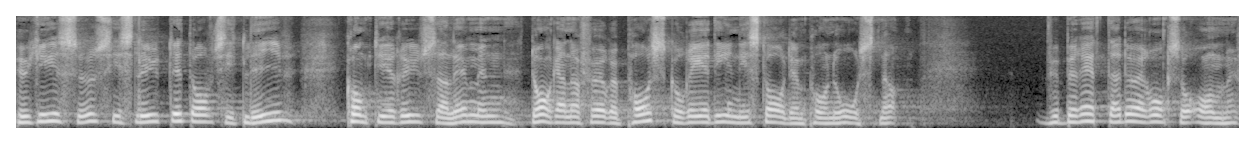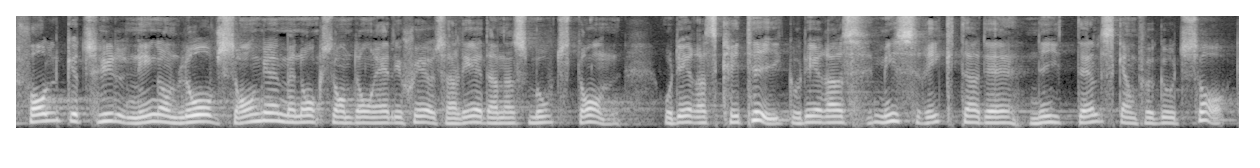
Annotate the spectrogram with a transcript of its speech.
hur Jesus i slutet av sitt liv kom till Jerusalem dagarna före påsk och red in i staden på en åsna. Vi berättar där också om folkets hyllning, om lovsången men också om de religiösa ledarnas motstånd och deras kritik och deras missriktade nitälskan för Guds sak.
